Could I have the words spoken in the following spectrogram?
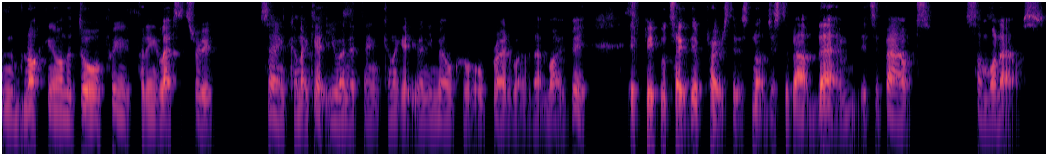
knocking on the door putting, putting a letter through saying can i get you anything can i get you any milk or, or bread whatever that might be if people take the approach that it's not just about them it's about someone else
